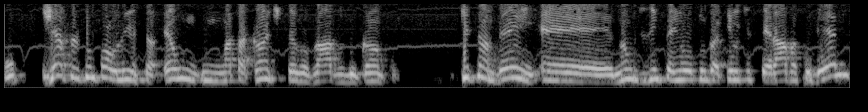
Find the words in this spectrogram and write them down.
Né? Jefferson Paulista é um, um, atacante pelos lados do campo que também é, não desempenhou tudo aquilo que esperava-se dele.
